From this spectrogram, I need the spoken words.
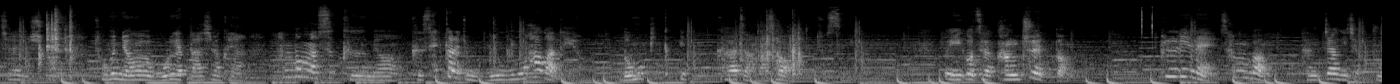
칠해주시고 좁은 영역을 모르겠다 하시면 그냥 한 번만 쓱 그으면 그 색깔이 좀 무화가 돼요. 너무 핑크핑크하지 않아서 좋습니다. 그리고 이거 제가 강추했던 플린의 3번 반짝이 제품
